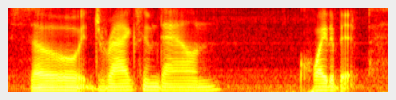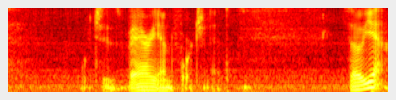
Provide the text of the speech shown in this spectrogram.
So it drags him down quite a bit, which is very unfortunate. So yeah,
